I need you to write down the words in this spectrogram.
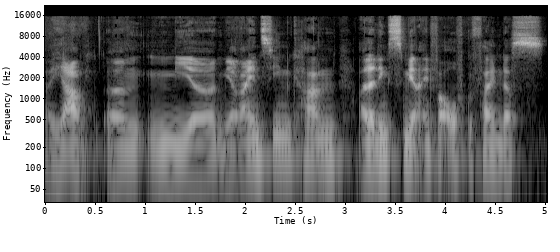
äh, ja, ähm, mir, mir reinziehen kann. Allerdings ist mir einfach aufgefallen, dass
